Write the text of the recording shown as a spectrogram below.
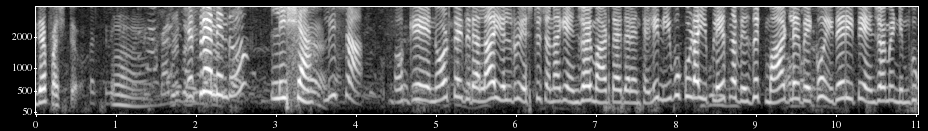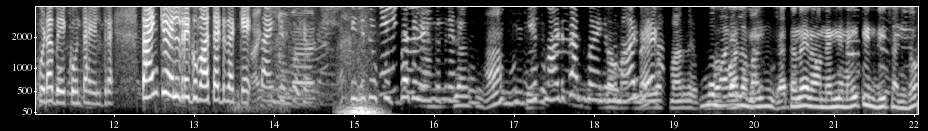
ಇದೇ ಫಸ್ಟ್ ಹೆಸರೇ ನಿಂದು? ಲಿಶಾ. ಲಿಶಾ. ಓಕೆ ನೋಡ್ತಾ ಇದ್ದೀರಲ್ಲ ಎಲ್ಲರೂ ಎಷ್ಟು ಚೆನ್ನಾಗಿ ಎಂಜಾಯ್ ಮಾಡ್ತಾ ಇದ್ದಾರೆ ಅಂತ ಹೇಳಿ. ನೀವು ಕೂಡ ಈ ಪ್ಲೇಸ್ನ ವಿಸಿಟ್ ಮಾಡಲೇಬೇಕು. ಇದೇ ರೀತಿ ಎಂಜಾಯ್ಮೆಂಟ್ ನಿಮಗೂ ಕೂಡ ಬೇಕು ಅಂತ ಹೇಳಿದ್ರೆ. ಥ್ಯಾಂಕ್ ಯು ಎಲ್ರಿಗೂ ಮಾತಾಡಿದಕ್ಕೆ. ಥ್ಯಾಂಕ್ ಯು ಸೊ ಮಚ್ ಯಾಕಂದ್ರೆ ನಾವು ನಿನ್ನೆ ನೈಟ್ ರೀಚ್ ಆಗಿದ್ದು?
